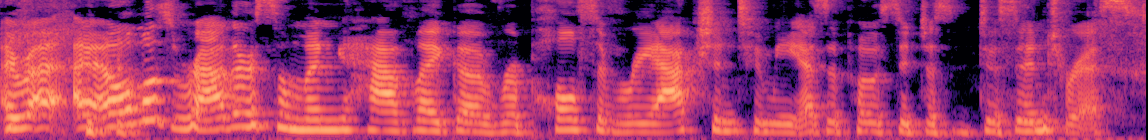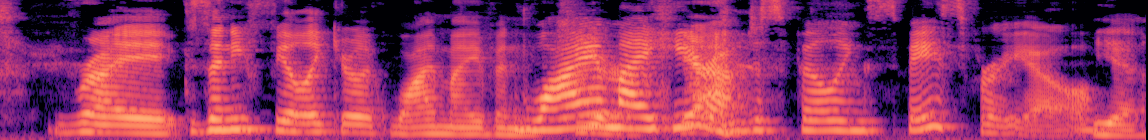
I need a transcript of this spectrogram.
I, I almost rather someone have like a repulsive reaction to me as opposed to just disinterest. right. Because then you feel like you're like, why am I even Why am I here? Yeah. I'm just filling space for you. Yeah.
